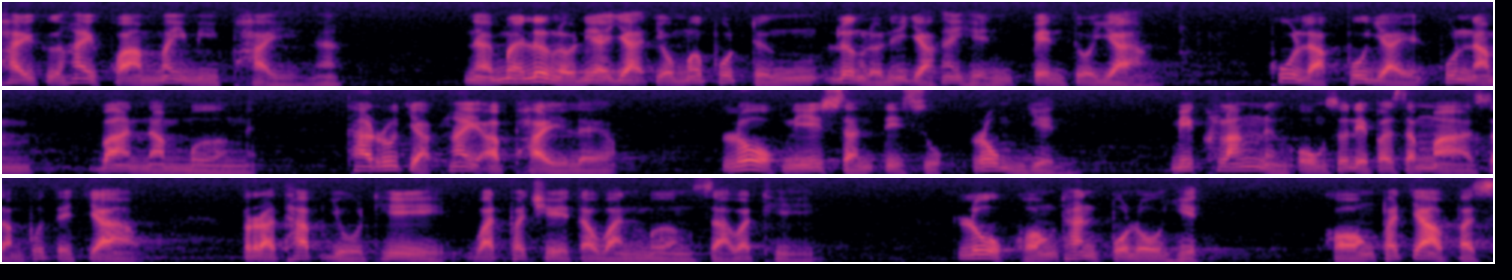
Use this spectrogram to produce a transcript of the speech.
ภัยคือให้ความไม่มีภัยนะ นะเมื่อเรื่องเหล่านี้ญาติโยมเมื่อพูดถึงเรื่องเหล่านี้อยากให้เห็นเป็นตัวอย่าง ผู้หลักผู้ใหญ่ผู้นำบ้านนำเมืองเนี่ยถ้ารู้จักให้อภัยแล้ว โลกนี้สันติสุขร่มเย็น มีครั้งหนึ่งองค์สมเด็จพระสัมมาสัมพุทธเจ้า ประทับอยู่ที่วัดพระเชตวันเมืองสาวัตถี ลูกของท่านปุโรหิตของพระเจ้าปเส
